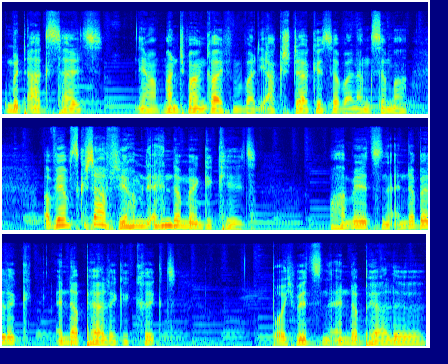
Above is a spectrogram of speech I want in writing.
Und mit Axt halt, ja, manchmal angreifen, weil die Axt stärker ist, aber langsamer. Aber wir haben es geschafft, wir haben den Enderman gekillt. Wo haben wir jetzt eine Enderbelle, Enderperle gekriegt? Boah, ich will jetzt eine Enderperle.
